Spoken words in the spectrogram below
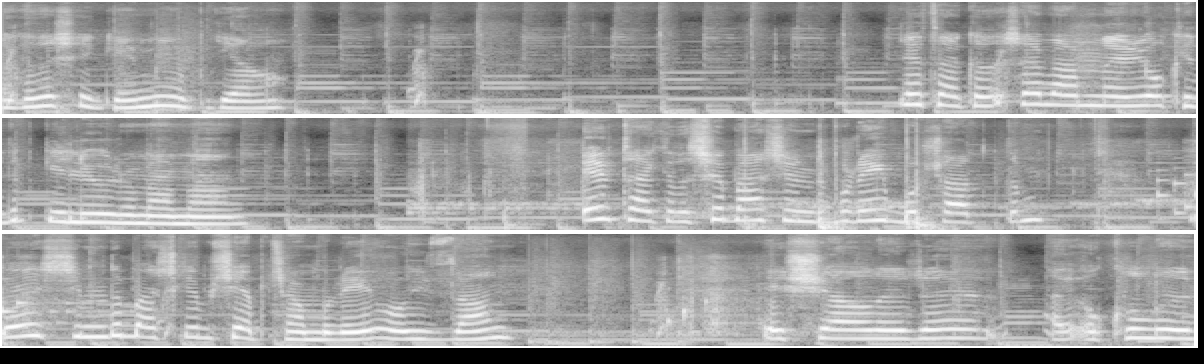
Arkadaşlar gelmiyor bu ya. Evet arkadaşlar ben bunları yok edip geliyorum hemen. Evet arkadaşlar ben şimdi burayı boşalttım. Ve şimdi başka bir şey yapacağım burayı. O yüzden eşyaları ay, okulu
